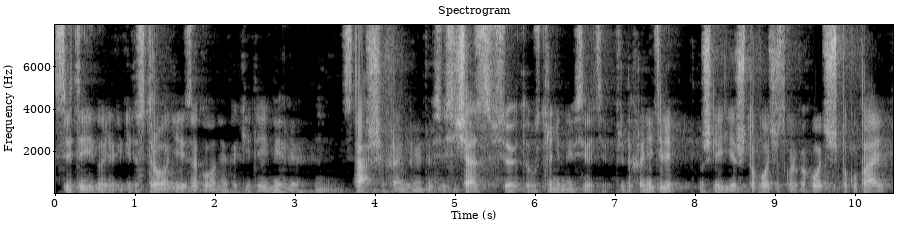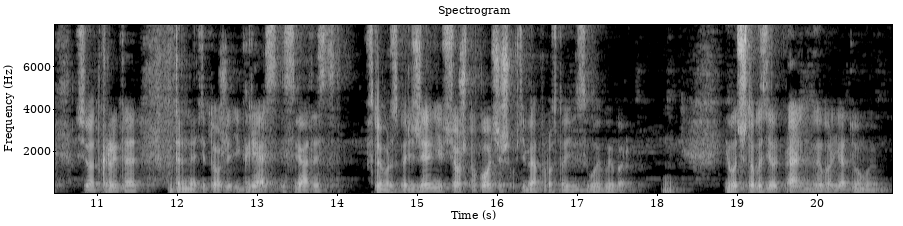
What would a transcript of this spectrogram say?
Святые были какие-то строгие законы, какие-то имели, старшие хранили это все. Сейчас все это устранены, все эти предохранители ушли, ешь что хочешь, сколько хочешь, покупай, все открыто. В интернете тоже и грязь, и святость в твоем распоряжении, все, что хочешь, у тебя просто есть свой выбор. И вот чтобы сделать правильный выбор, я думаю,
